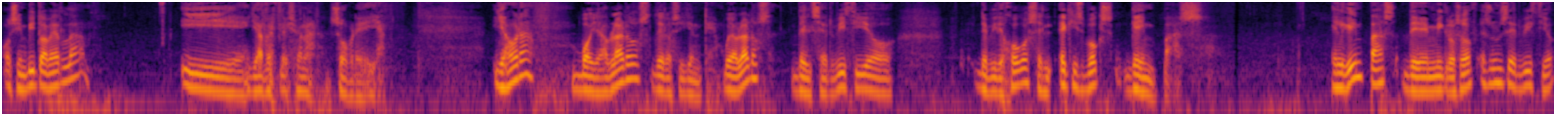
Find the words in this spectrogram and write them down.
os invito a verla y, y a reflexionar sobre ella. Y ahora voy a hablaros de lo siguiente. Voy a hablaros del servicio de videojuegos, el Xbox Game Pass. El Game Pass de Microsoft es un servicio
